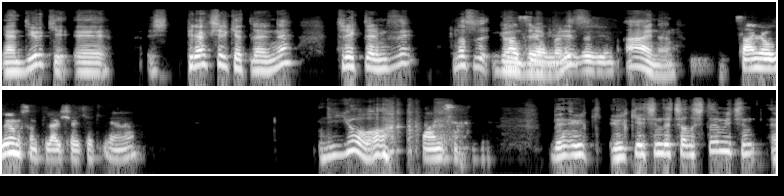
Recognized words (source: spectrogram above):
Yani diyor ki e, plak şirketlerine tracklerimizi nasıl Nasıl gönderebiliriz? düzgün? Aynen. Sen yolluyor musun plak şirketlerine? Yo. Yani Ben ülk, ülke içinde çalıştığım için e,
